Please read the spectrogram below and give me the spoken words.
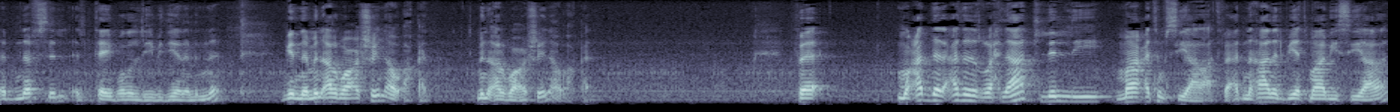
بنفس التيبل اللي بدينا منه. قلنا من 24 أو أقل. من 24 أو أقل. فمعدل عدد الرحلات للي ما عندهم سيارات. فعندنا هذا البيت ما بيه سيارة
